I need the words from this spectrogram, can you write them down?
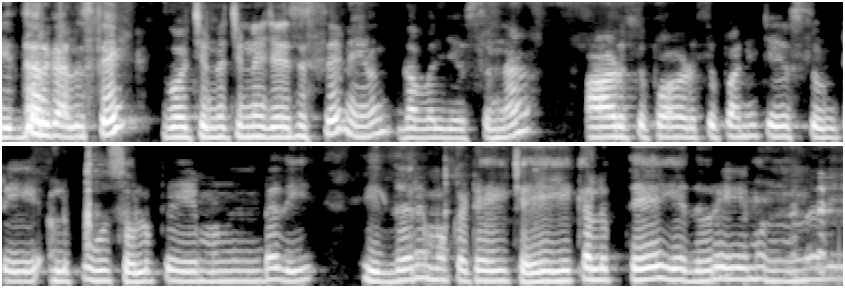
ఇద్దరు కలిస్తే గో చిన్న చిన్న చేసిస్తే నేను గవ్వలు చేస్తున్నా. ఆడుతూ పాడుతూ పని చేస్తుంటే అలుపు సొలుపు ఏముండది. ఇద్దరం ఒకటే చేయి కలిపితే ఎదురేమున్నది.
